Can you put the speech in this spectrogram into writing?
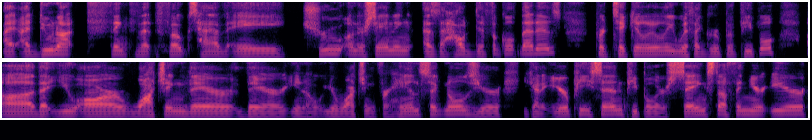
I I do not think that folks have a true understanding as to how difficult that is, particularly with a group of people uh that you are watching their their, you know, you're watching for hand signals, you're you got an earpiece in, people are saying stuff in your ear,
